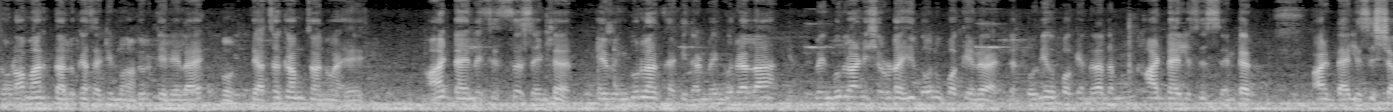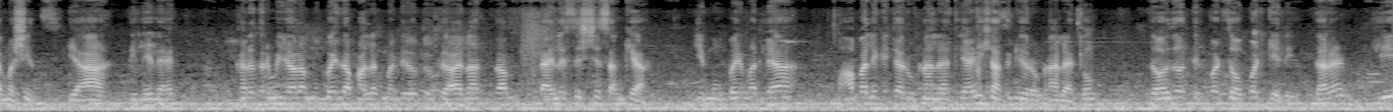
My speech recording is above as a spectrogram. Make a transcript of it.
दोडामार्ग तालुक्यासाठी मंजूर केलेलं आहे. त्याचं काम चालू आहे. आठ डायलिसिसचं सेंटर हे वेंगुर्लासाठी कारण वेंगुर्ल्याला वेंगुर्ला आणि शिरोडा ही दोन उपकेंद्र आहेत. तर दोन्ही उपकेंद्राला म्हणून आठ डायलिसिस सेंटर आठ डायलिसिसच्या मशीन्स या दिलेल्या आहेत. खरं तर मी ज्याला मुंबईचा पालकमंत्री होतो त्यावेळेला सुद्धा डायलिसिसची संख्या ही मुंबईमधल्या महापालिकेच्या रुग्णालयातली आणि शासकीय रुग्णालयातून जवळजवळ तिप्पट चौपट केली. कारण ही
